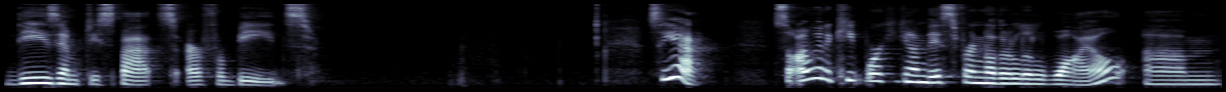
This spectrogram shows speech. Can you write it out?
These empty spots are for beads. So yeah, so I'm going to keep working on this for another little while. Um,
